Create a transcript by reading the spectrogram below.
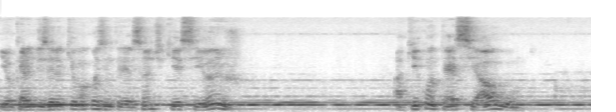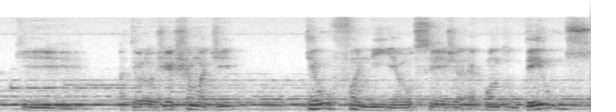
E eu quero dizer aqui uma coisa interessante, que esse anjo, aqui acontece algo que a teologia chama de teofania, ou seja, é quando Deus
